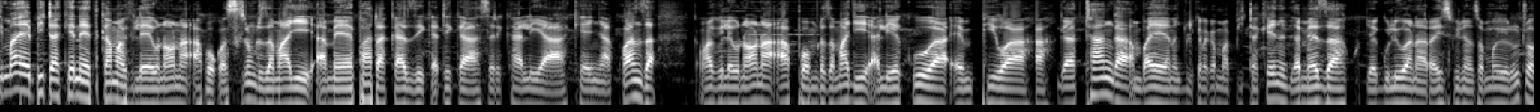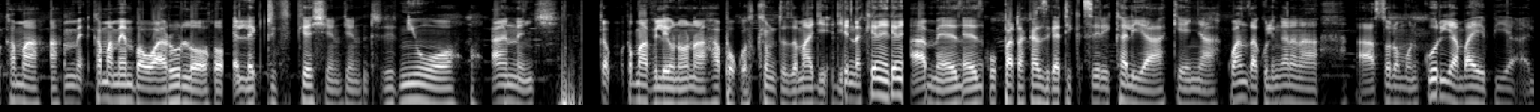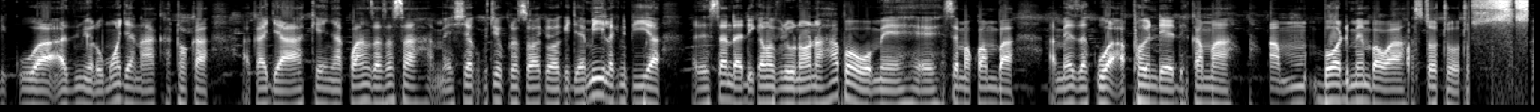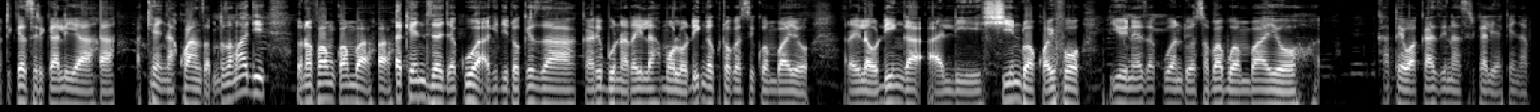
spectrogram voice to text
Hatimaye Peter Kenneth, kama vile unaona hapo kwa screen mtazamaji, amepata kazi katika serikali ya Kenya Kwanza. Kama vile unaona hapo mtazamaji, aliyekuwa MP wa Gatanga ambaye anajulikana kama Peter Kenneth ameweza kuchaguliwa na Rais William Samoei Ruto kama kama member wa Rural Electrification and Energy kama vile unaona hapo kwa screen mtazamaji, jina Kenneth ameweza kupata kazi katika serikali ya Kenya Kwanza, kulingana na uh, Solomon Kuri ambaye pia alikuwa Azimio la Umoja na akatoka akaja Kenya Kwanza. Sasa ameshia kupitia ukurasa wake wa kijamii, lakini pia The Standard kama vile unaona hapo wamesema kwamba ameweza kuwa appointed kama um, board member wa Stoto katika serikali ya Kenya Kwanza. Mtazamaji, unafahamu kwamba Kenneth hajakuwa akijitokeza karibu na Raila Amolo Odinga kutoka siku ambayo Raila Odinga alishindwa. Kwa hivyo hiyo inaweza kuwa ndio sababu ambayo kapewa kazi na serikali ya Kenya.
